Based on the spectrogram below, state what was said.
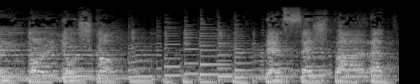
Nagy Nagyoska, messzes párát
